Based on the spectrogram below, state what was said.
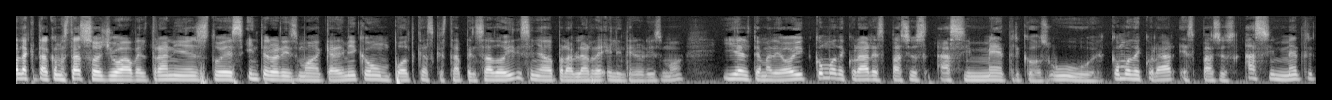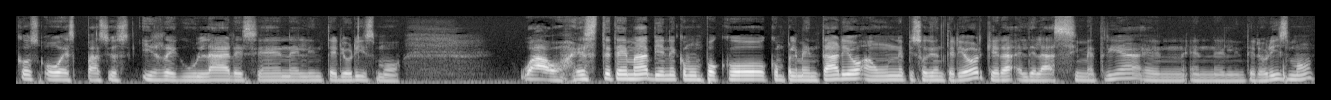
Hola, ¿qué tal? ¿Cómo estás? Soy Joao Beltrán y esto es Interiorismo Académico, un podcast que está pensado y diseñado para hablar del interiorismo. Y el tema de hoy, cómo decorar espacios asimétricos. Uh, cómo decorar espacios asimétricos o espacios irregulares en el interiorismo. Wow, este tema viene como un poco complementario a un episodio anterior, que era el de la simetría en, en el interiorismo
